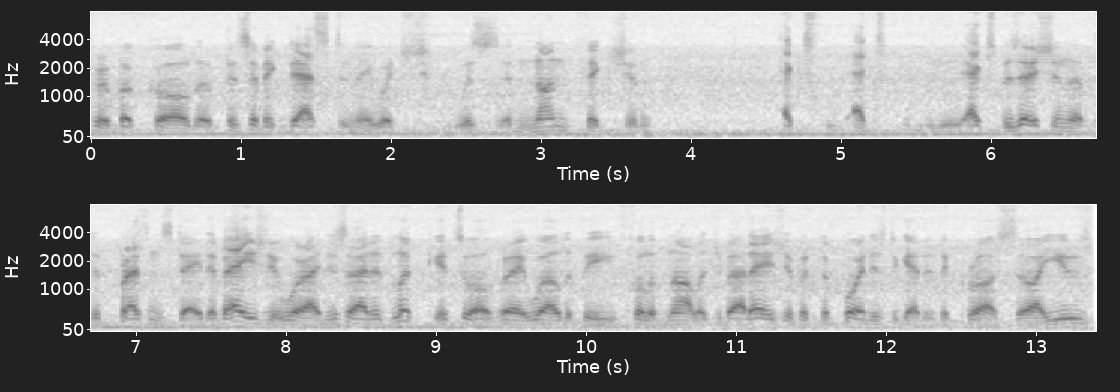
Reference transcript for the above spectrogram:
for a book called uh, Pacific Destiny, which was a non-fiction ex, ex, exposition of the present state of Asia, where I decided, look, it's all very well to be full of knowledge about Asia, but the point is to get it across. So I used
